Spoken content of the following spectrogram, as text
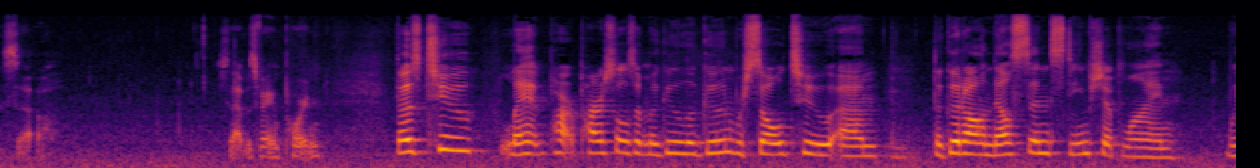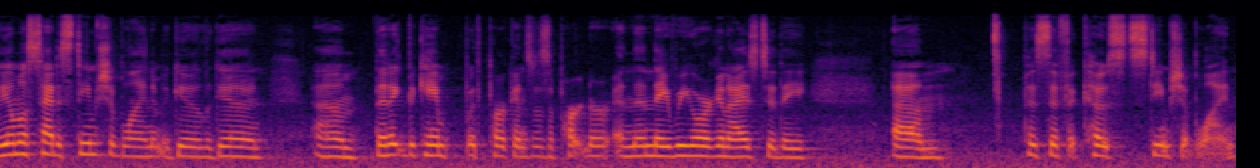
So, so that was very important. Those two land par parcels at Mugu Lagoon were sold to um, the Goodall Nelson steamship line. We almost had a steamship line at Mugu Lagoon. Um, then it became with Perkins as a partner, and then they reorganized to the um, Pacific Coast steamship line.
